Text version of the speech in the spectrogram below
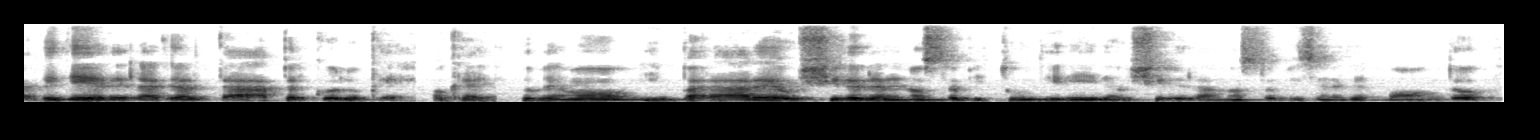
a vedere la realtà per quello che è. Okay? Dobbiamo imparare a uscire dalle nostre abitudini, a uscire dalla nostra visione del mondo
